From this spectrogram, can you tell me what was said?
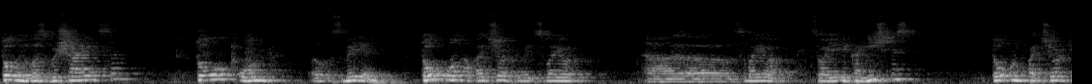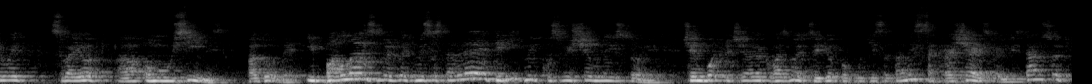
То он возвышается, то он э, смиренный, то он подчеркивает свою, э, свою, свою иконичность, то он подчеркивает свою омоусийность, подобие. И баланс между этими составляет ритмику священной истории. Чем больше человек возносится, идет по пути сатаны, сокращает свою дистанцию,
